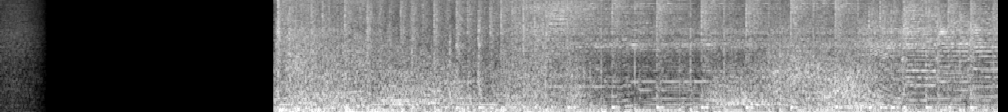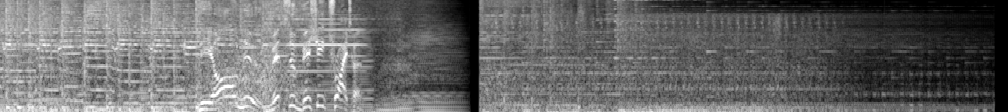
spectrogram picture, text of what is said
The all-new Mitsubishi Triton.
